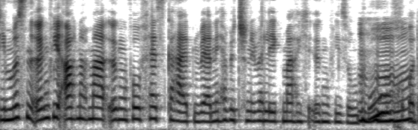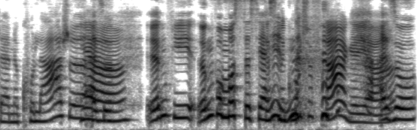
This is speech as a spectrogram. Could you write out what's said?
Die müssen irgendwie auch noch mal irgendwo festgehalten werden. Ich habe jetzt schon überlegt, mache ich irgendwie so ein mhm. Buch oder eine Collage? Ja. Also irgendwie, irgendwo muss das ja das hin. Das ist eine gute Frage, ja. Also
